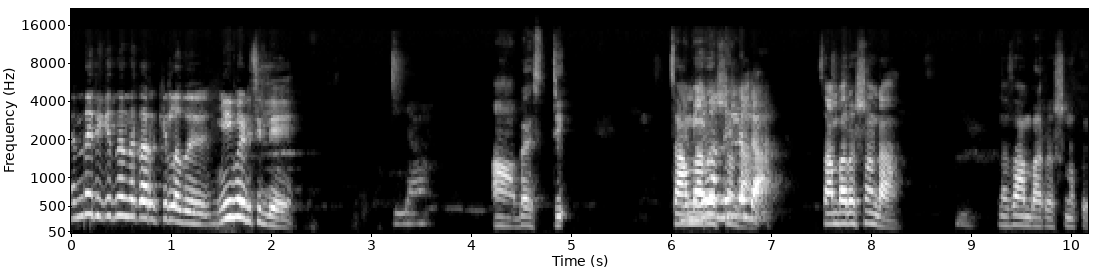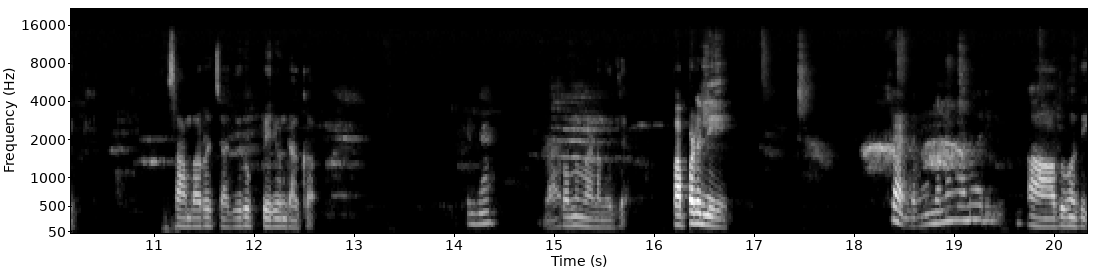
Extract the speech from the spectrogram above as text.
എന്താ ഇരിക്കുന്നെന്ന് കറിക്കുള്ളത്? മീൻ മേടിച്ചില്ലേ? ഇല്ല. ആ ബെസ്റ്റ് നീ സാമ്പാർ കഷ്ണം വന്നില്ലല്ലോ. സാമ്പാർ കഷ്ണം ഉണ്ടാ? എന്നാ സാമ്പാർ കഷ്ണം പോയി. സാമ്പാർ വെച്ചാൽ മതി ഉപ്പേരി ഉണ്ടാക്കാം. പിന്നെ? വേറൊന്നും വേണമെന്നില്ല. പപ്പടില്ലേ രണ്ട് മൂന്നെണ്ണം കാണുമായിരിക്കും ആ അത് മതി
